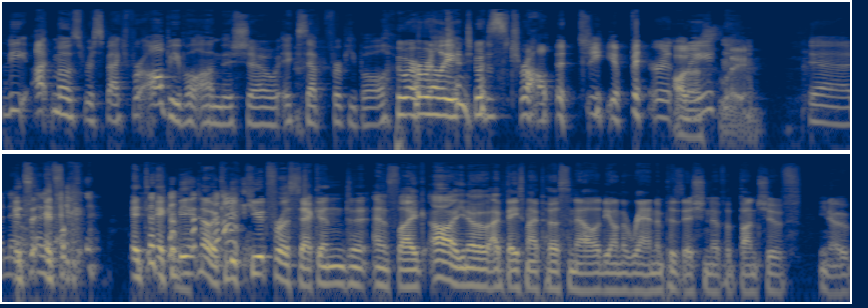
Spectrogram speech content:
the utmost respect for all people on this show, except for people who are really into astrology. Apparently, Honestly, yeah. No, It's- anyway. it's like- it it can be no, it can be cute for a second, and it's like, oh, you know, I base my personality on the random position of a bunch of you know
